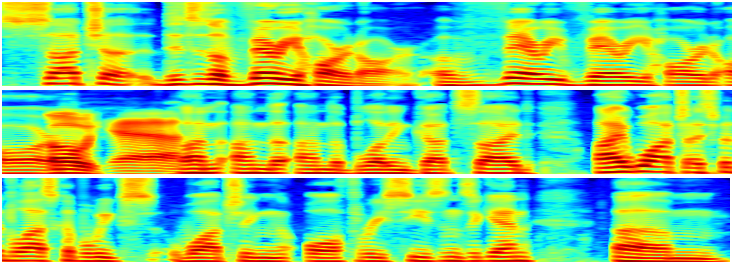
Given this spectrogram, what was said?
such a this is a very hard R, a very very hard R. Oh yeah. On on the on the blood and gut side, I watch. I spent the last couple weeks watching all three seasons again. Um,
